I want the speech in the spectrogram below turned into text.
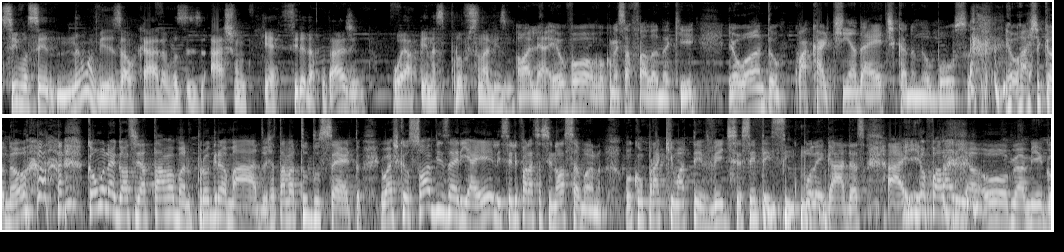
Se você não avisar o cara, vocês acham que é filha da putagem ou é apenas profissionalismo? Olha, eu vou, vou começar falando aqui. Eu ando com a cartinha da ética no meu bolso. Eu acho que eu não. Como o negócio já tava, mano, programado, já tava tudo certo. Eu acho que eu só avisaria ele se ele falasse assim: Nossa, mano, vou comprar aqui uma TV de 65 polegadas. Aí eu falaria: Ô, meu amigo,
